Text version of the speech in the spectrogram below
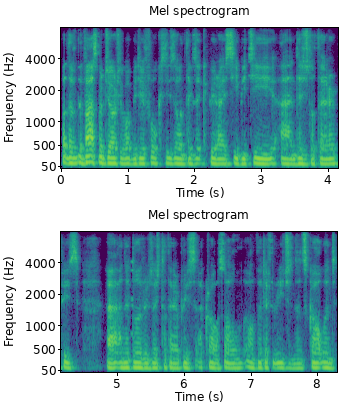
but the, the, vast majority of what we do focuses on things like computerized CBT and digital therapies uh, and the delivery of digital therapies across all of the different regions in Scotland.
